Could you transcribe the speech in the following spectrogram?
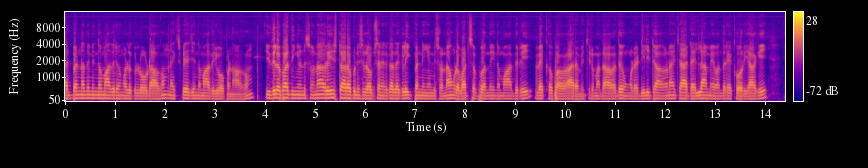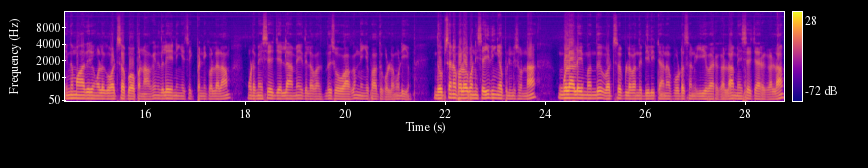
ஆட் பண்ணதும் இந்த மாதிரி உங்களுக்கு லோட் ஆகும். நெக்ஸ்ட் பேஜ் இந்த மாதிரி ஓப்பன் ஆகும். இதில் பார்த்தீங்கன்னு சொன்னால் ரீஸ்டார் அப்படின்னு சொல்லி ஆப்ஷன் இருக்குது அதை கிளிக் பண்ணிங்கன்னு சொன்னால் உங்களோட வாட்ஸ்அப் வந்து இந்த மாதிரி வேக்கப் ஆக ஆரம்பிச்சிடும் அதாவது உங்களோட டிலீட் ஆகின சேட் எல்லாமே வந்து ரெக்கவரி ஆகி இந்த மாதிரி உங்களுக்கு வாட்ஸ்அப் ஓப்பன் ஆகும். இதிலே நீங்கள் செக் பண்ணி கொள்ளலாம். உங்களோட மெசேஜ் எல்லாமே இதில் வந்து ஷோ ஆகும். நீங்கள் பார்த்துக்கொள்ள முடியும். இந்த ஆப்ஷனை ஃபாலோ பண்ணி செய்தீங்க அப்படின்னு சொன்னால் உங்களாலேயும் வந்து வாட்ஸ்அப்பில் வந்து டிலீட் ஆன ஃபோட்டோஸ் அண்ட் வீடியோவாக இருக்கலாம் மெசேஜாக இருக்கலாம்.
